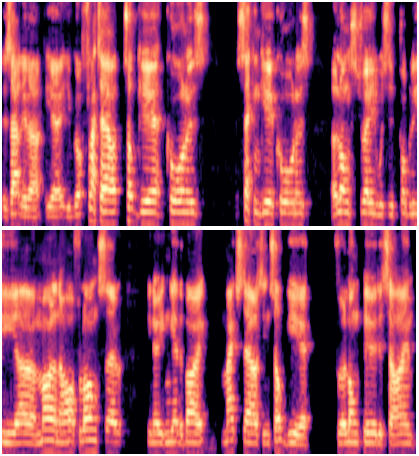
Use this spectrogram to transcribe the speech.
Exactly that. Yeah, you've got flat out top gear corners, second gear corners, a long straight, which is probably uh, a mile and a half long. So, you know, you can get the bike maxed out in top gear for a long period of time.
